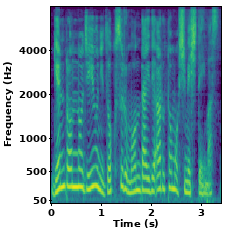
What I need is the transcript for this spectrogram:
言論の自由に属する問題であるとも示しています。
